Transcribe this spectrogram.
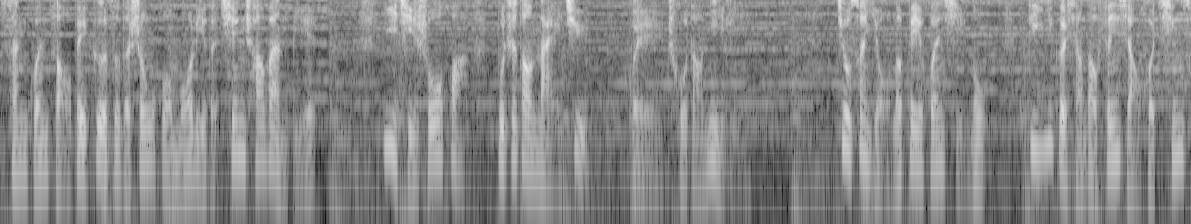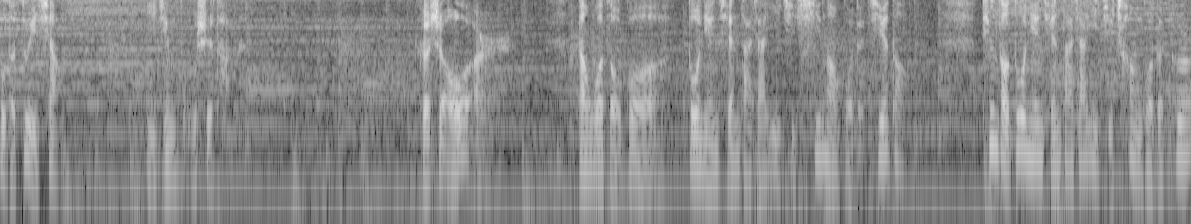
三观早被各自的生活磨砺的千差万别。一起说话，不知道哪句。会触到逆鳞，就算有了悲欢喜怒，第一个想到分享或倾诉的对象，已经不是他们。可是偶尔，当我走过多年前大家一起嬉闹过的街道，听到多年前大家一起唱过的歌，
